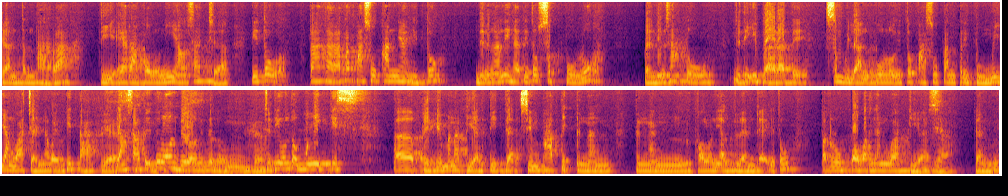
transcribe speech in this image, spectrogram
dan tentara di era kolonial saja itu rata-rata pasukannya itu jenengan lihat itu 10 banding satu. Jadi ibaratnya 90 itu pasukan pribumi yang wajahnya kayak kita, Yes. yang satu itu londo gitu loh. Hmm, betul. Jadi untuk mengikis eh, bagaimana biar tidak simpatik dengan dengan kolonial Belanda itu perlu power yang luar biasa Ya. dan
